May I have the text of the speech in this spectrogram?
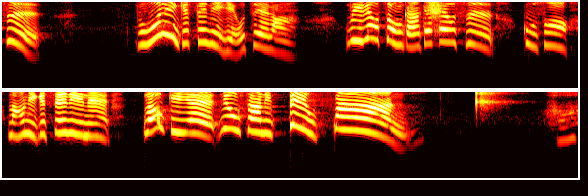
子，夫人嘅生日有节啦，为了庄家嘅好事，故说老你的生日呢？老几爷，两三年丢饭。哈，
